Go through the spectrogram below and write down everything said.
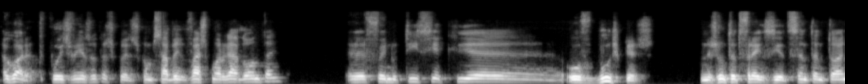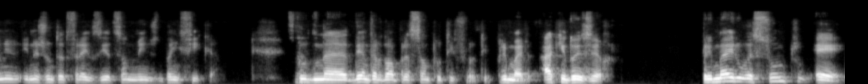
agora, depois vêm as outras coisas, como sabem, Vasco Morgado ontem foi notícia que houve buscas na Junta de Freguesia de Santo António e na Junta de Freguesia de São Domingos de Benfica. Tudo na, dentro da Operação Tutti Frutti. Primeiro, há aqui dois erros. Primeiro assunto é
